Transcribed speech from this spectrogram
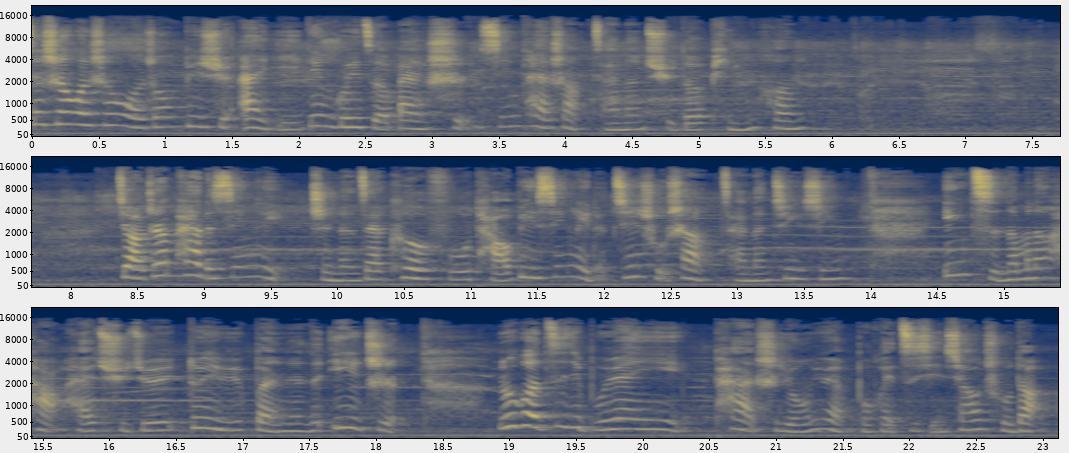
在社会生活中，必须按一定规则办事，心态上才能取得平衡。矫正怕的心理，只能在克服逃避心理的基础上才能进行。因此，能不能好，还取决于对于本人的意志。如果自己不愿意，怕是永远不会自行消除的。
